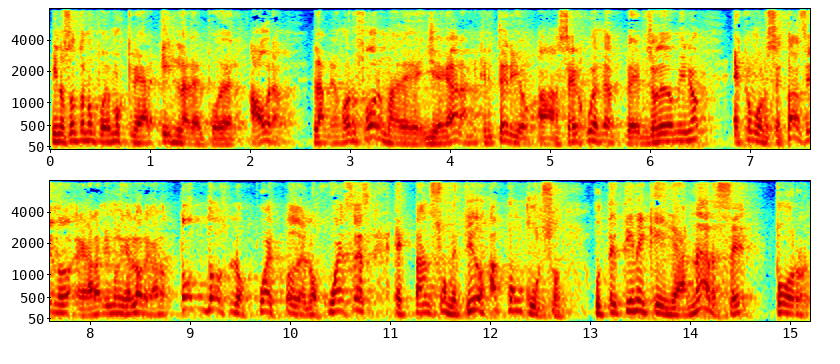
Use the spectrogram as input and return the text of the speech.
Y nosotros no podemos crear islas del poder. Ahora, la mejor forma de llegar a mi criterio a ser juez de, de de dominio es como se está haciendo ahora mismo en el órgano. Todos los puestos de los jueces están sometidos a concurso. Usted tiene que ganarse por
